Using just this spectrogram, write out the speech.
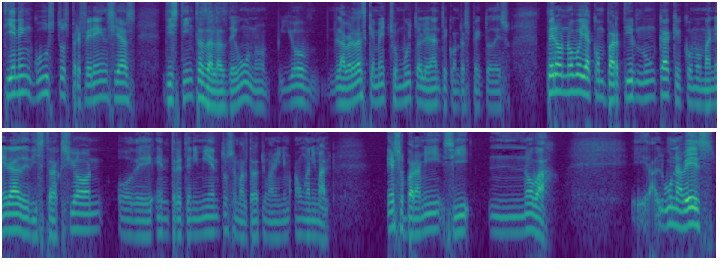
tienen gustos, preferencias distintas a las de uno. Yo la verdad es que me he hecho muy tolerante con respecto de eso. Pero no voy a compartir nunca que como manera de distracción o de entretenimiento se maltrate a un animal. Eso para mí sí no va. Eh, alguna vez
